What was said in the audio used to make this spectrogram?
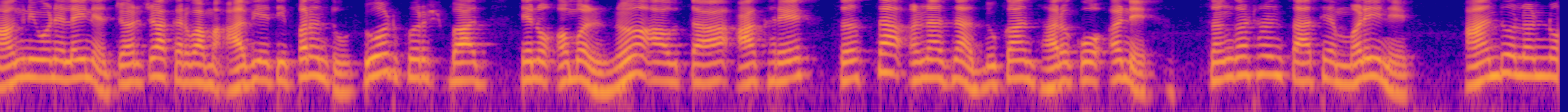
માંગણીઓને લઈને ચર્ચા કરવામાં આવી હતી, પરંતુ દોઢ વર્ષ બાદ તેનો અમલ ન આવતા આખરે સસ્તા અનાજના દુકાન ધારકો અને સંગઠન સાથે મળીને આંદોલનનો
